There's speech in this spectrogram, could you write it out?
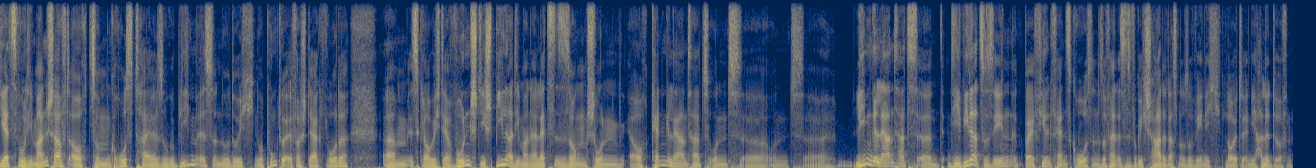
jetzt, wo die Mannschaft auch zum Großteil so geblieben ist und nur durch nur punktuell verstärkt wurde, ähm, ist, glaube ich, der Wunsch, die Spieler, die man in der letzten Saison schon auch kennengelernt hat und, äh, und äh, lieben gelernt hat, äh, die wiederzusehen, bei vielen Fans groß. insofern ist es wirklich schade, dass nur so wenig Leute in die Halle dürfen.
